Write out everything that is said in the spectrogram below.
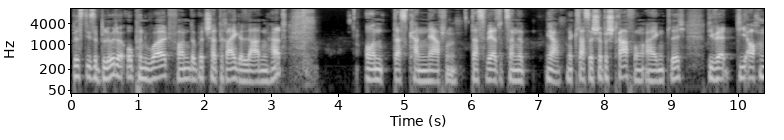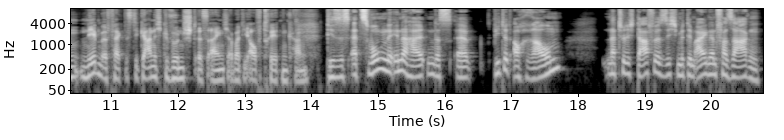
bis diese blöde Open World von The Witcher 3 geladen hat. Und das kann nerven. Das wäre sozusagen eine ja, eine klassische Bestrafung eigentlich, die wir, die auch ein Nebeneffekt ist, die gar nicht gewünscht ist eigentlich, aber die auftreten kann. Dieses erzwungene Innehalten, das äh, bietet auch Raum natürlich dafür, sich mit dem eigenen Versagen,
